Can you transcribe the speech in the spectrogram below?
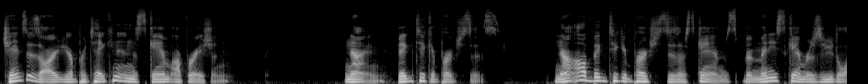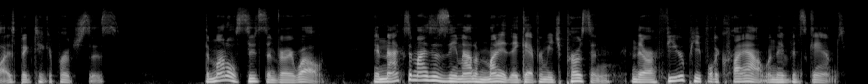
chances are you're partaking in a scam operation. 9. Big ticket purchases. Not all big ticket purchases are scams, but many scammers utilize big ticket purchases. The model suits them very well. It maximizes the amount of money they get from each person, and there are fewer people to cry out when they've been scammed.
